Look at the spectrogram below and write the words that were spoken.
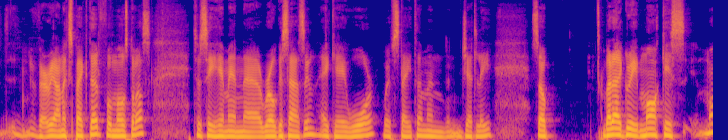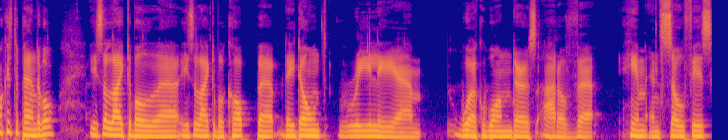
very unexpected for most of us to see him in uh, Rogue Assassin, aka War, with Statham and Jet Li. So, but I agree, Mark is Mark is dependable. He's a likable. Uh, he's a likable cop. Uh, they don't really um, work wonders out of uh, him and Sophie's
